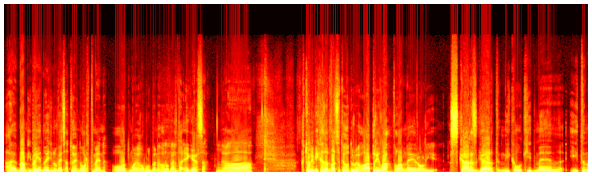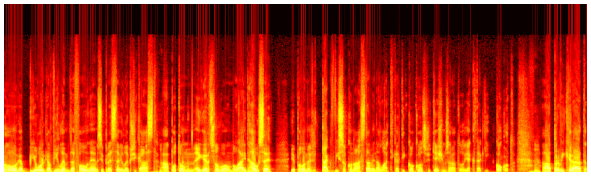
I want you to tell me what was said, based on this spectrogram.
A mám iba jednu jedinú vec a to je Northman od môjho obľúbeného mm-hmm. Roberta Eggersa, mm. a, ktorý vychádza 22. apríla v hlavnej roli Skarsgård, Nicole Kidman, Ethan Hawke a Bjorg a Willem Dafoe, neviem si predstaviť lepší cast. A potom Eggersovom Lighthouse je podľa mňa že tak vysoko nastavená laťka, ty kokos, že teším sa na to, jak taký kokot. Hm. A prvýkrát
